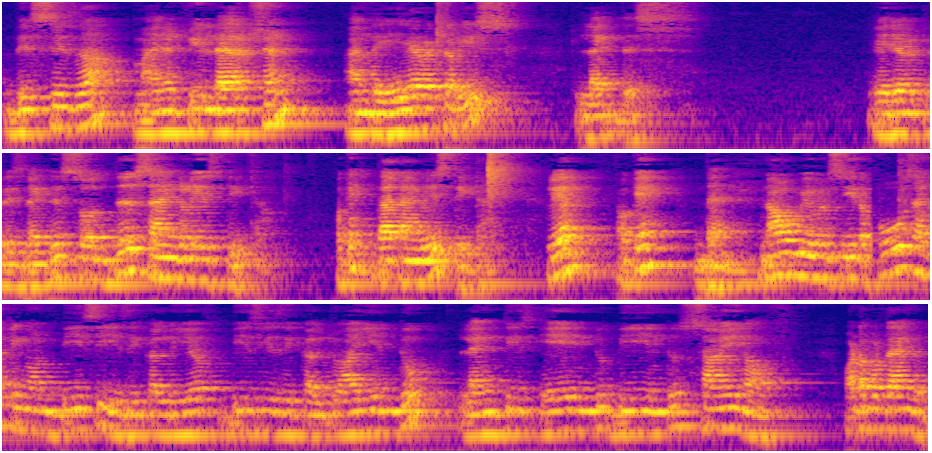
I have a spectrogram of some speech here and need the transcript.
this is the magnetic field direction and the area vector is like this. Area vector is like this. So this angle is theta. Okay, that angle is theta. Clear? Okay, then now we will see the force acting on BC is equal to F. BC is equal to I into length is A into B into sine of. What about the angle?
